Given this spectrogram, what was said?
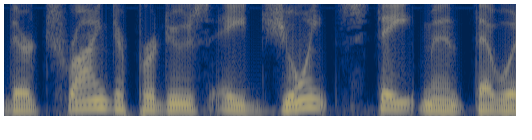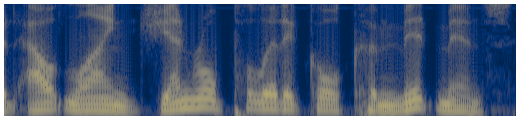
they're trying to produce a joint statement that would outline general political commitments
